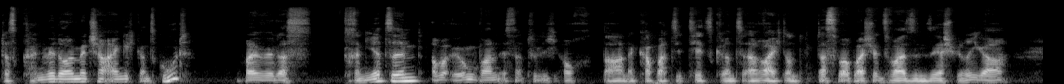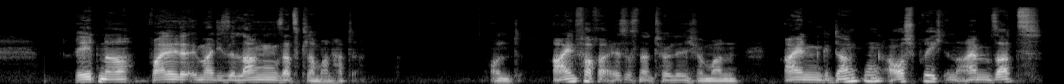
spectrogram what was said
Das können wir Dolmetscher eigentlich ganz gut, weil wir das trainiert sind, aber irgendwann ist natürlich auch da eine Kapazitätsgrenze erreicht. Und das war beispielsweise ein sehr schwieriger Redner, weil der immer diese langen Satzklammern hatte. Und einfacher ist es natürlich, wenn man einen Gedanken ausspricht in einem Satz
